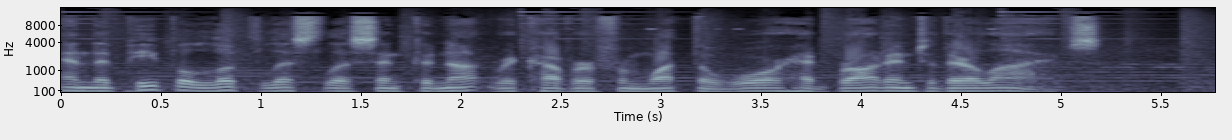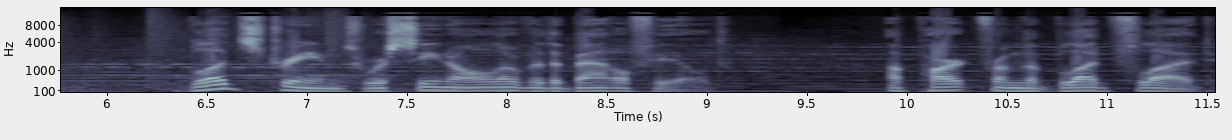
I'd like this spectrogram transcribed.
and the people looked listless and could not recover from what the war had brought into their lives. Blood streams were seen all over the battlefield. Apart from the blood flood,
